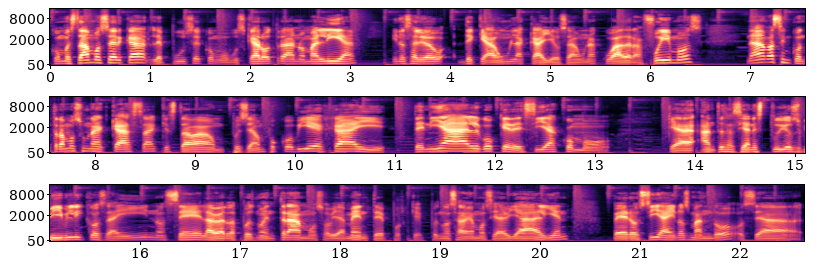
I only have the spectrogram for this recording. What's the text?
como estábamos cerca, le puse como buscar otra anomalía y nos salió de que aún la calle, o sea, una cuadra. Fuimos, nada más encontramos una casa que estaba pues ya un poco vieja y tenía algo que decía como que antes hacían estudios bíblicos ahí, no sé, la verdad pues no entramos obviamente porque pues no sabemos si había alguien, pero sí ahí nos mandó, o sea,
